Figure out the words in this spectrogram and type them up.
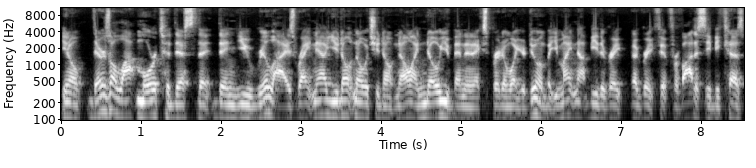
you know, there's a lot more to this that, than you realize. Right now, you don't know what you don't know. I know you've been an expert in what you're doing, but you might not be the great a great fit for Vodyssey because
